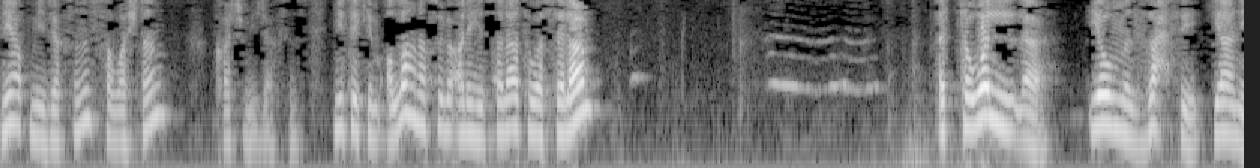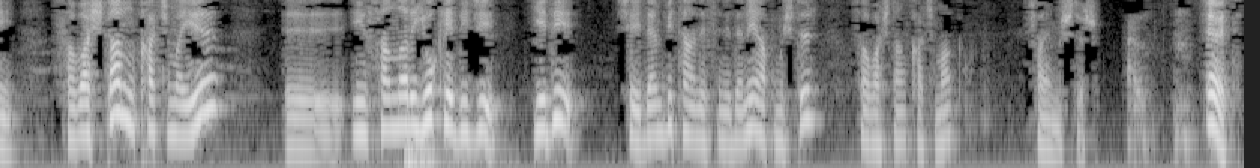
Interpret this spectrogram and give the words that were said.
ne yapmayacaksınız? Savaştan kaçmayacaksınız. Nitekim Allah Resulü aleyhissalatu vesselam ettevella yevme zahfi yani savaştan kaçmayı e, insanları yok edici yedi şeyden bir tanesini de ne yapmıştır? Savaştan kaçmak saymıştır. Evet.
